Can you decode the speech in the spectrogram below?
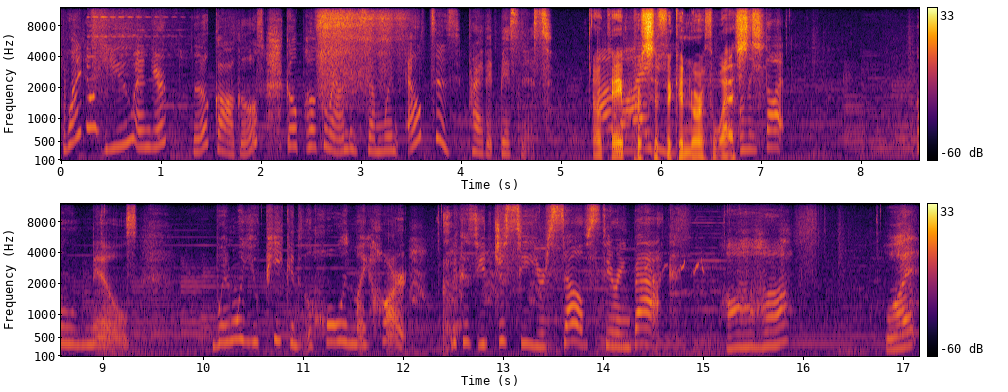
Why don't you and your little goggles go poke around in someone else's private business? Okay, Alrighty. Pacifica And I Northwest. thought... Oh. Nils. When will you peek into the hole in my heart? Because you'd just see yourself staring back. Uh-huh. What?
